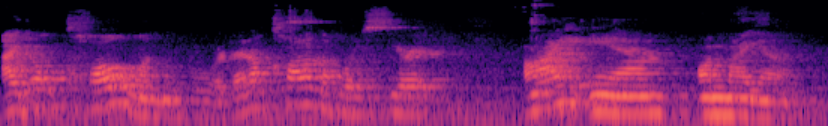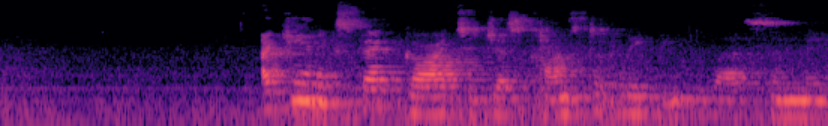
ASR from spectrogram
I don't call on the Lord. I don't call on the Holy Spirit. I am on my own. I can't expect God to just constantly be blessing me.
